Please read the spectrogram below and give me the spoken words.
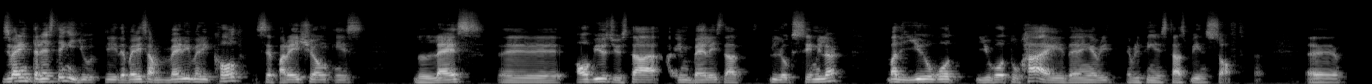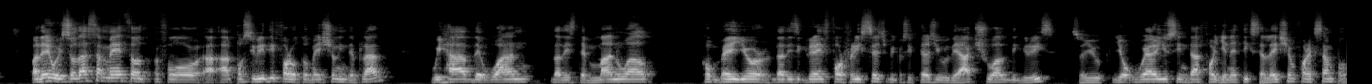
It's very interesting. You, the bellies are very very cold, separation is less uh, obvious. You start having bellies that look similar but you go you go too high, then every, everything starts being soft. Uh, but anyway, so that's a method for a, a, possibility for automation in the plant. We have the one that is the manual conveyor that is great for research because it tells you the actual degrees. So you, you we are using that for genetic selection, for example.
